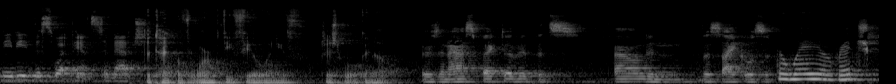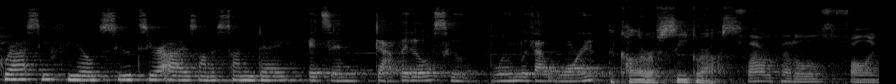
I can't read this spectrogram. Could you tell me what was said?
maybe the sweatpants to match. The type of warmth you feel when you've just woken up. There's an aspect of it that's found in the cycles of the way a rich grassy field soothes your eyes on a sunny day. It's in daffodils who bloom without warrant. The color of seagrass. Flower petals falling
